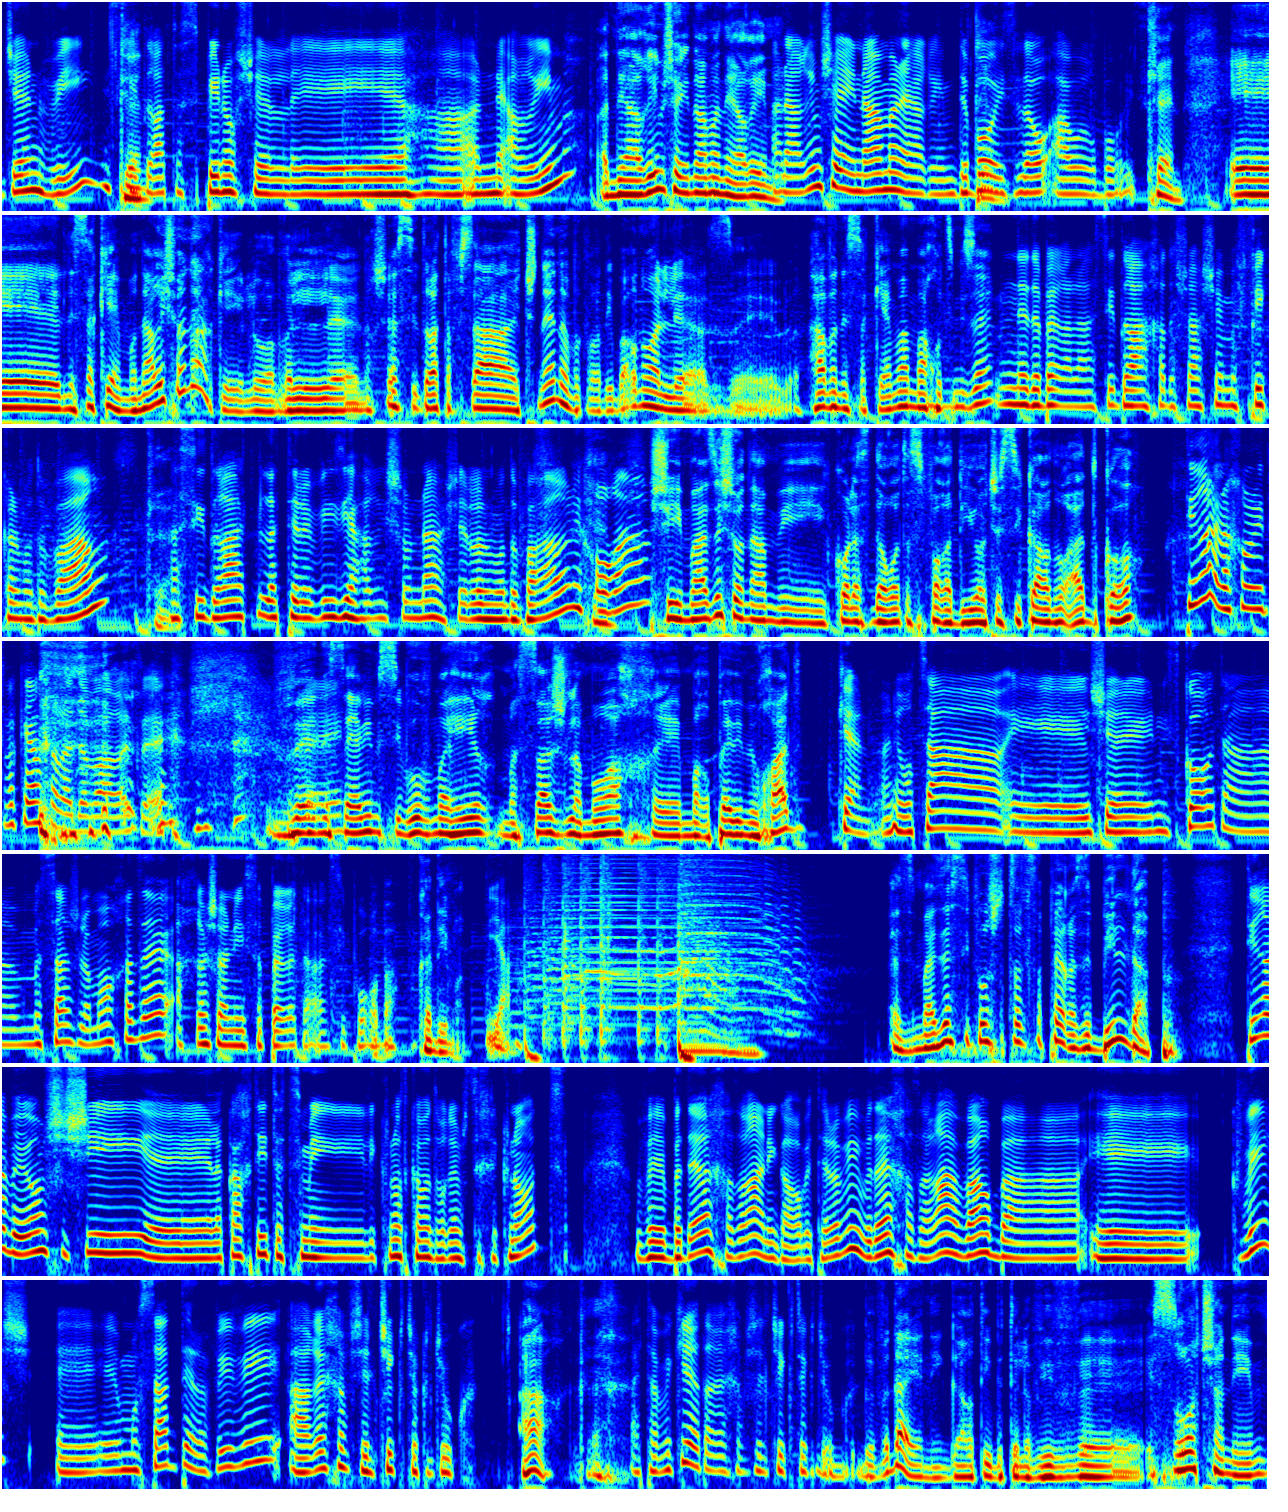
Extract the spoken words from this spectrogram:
ג'ן וי, כן. סדרת הספין-אוף של uh, הנערים, הנערים שאינם הנערים. הנערים שאינם הנערים, The כן. Boys, לא Our Boys. כן, אה, נסכם, עונה ראשונה כאילו, אבל אה, אני חושב שהסדרה תפסה את שנינו וכבר דיברנו על אה, אז אה, הבה נסכם, מה- חוץ מזה? נדבר על הסדרה החדשה שמפיק אלמודובר, כן. הסדרה לטלוויזיה הראשונה של אלמודובר, לכאורה. שהיא מה זה שונה מכל הסדרות הספרדיות שסיקרנו עד כה, תראה, אנחנו נתווכח על הדבר הזה. ונסיים עם סיבוב מהיר, מסאז' למוח אה, מרפא במיוחד. כן, אני רוצה אה, שנזכור את המסאז' למוח הזה אחרי שאני אספר את הסיפור הבא. קדימה. יאללה. אז מה זה הסיפור שאתה רוצה לספר? איזה בילדאפ. תראה, ביום שישי אה, לקחתי את עצמי לקנות כמה דברים שצריך לקנות, ובדרך חזרה, אני גרה בתל אביב, בדרך חזרה עבר בכביש אה, מוסד תל אביבי, הרכב של צ'יק צ'ק ג'וק. אה, כן. אתה מכיר את הרכב של צ'יק צ'ק ג'וק? בוודאי, אני גרתי בתל אביב אה, עשרות שנים,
